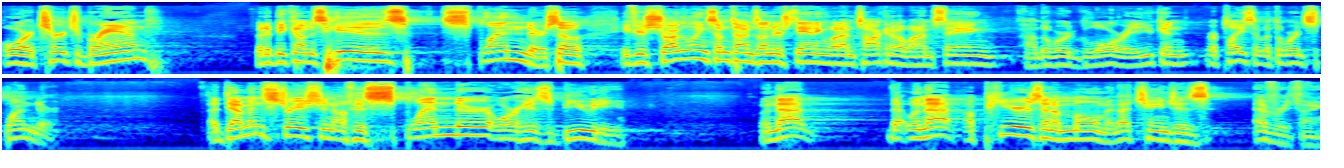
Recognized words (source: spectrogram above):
or church brand, but it becomes His splendor. So if you're struggling sometimes understanding what I'm talking about when I'm saying uh, the word glory, you can replace it with the word splendor. A demonstration of His splendor or His beauty. When that, that, when that appears in a moment, that changes everything.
